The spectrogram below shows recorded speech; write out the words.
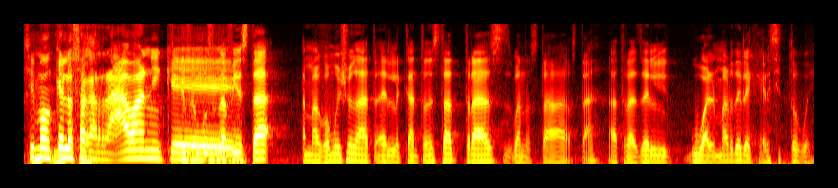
Simón, que los agarraban y que... Que fuimos a una fiesta, me mucho, una- el cantón está atrás, bueno, está, está atrás del Walmart del ejército, güey.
